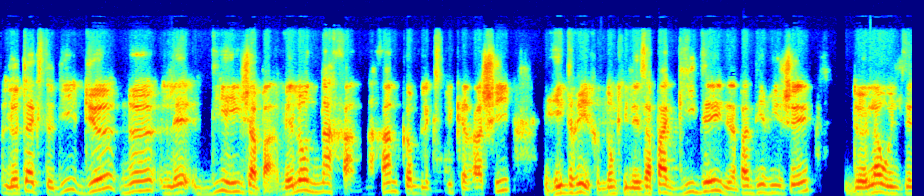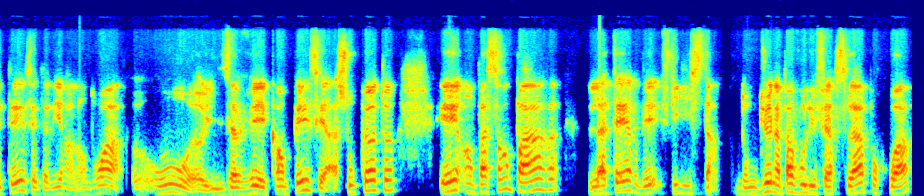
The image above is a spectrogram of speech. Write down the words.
le texte dit Dieu ne les dirigea pas. Vélo Nacham. Nacham, comme l'explique Rashi, Hidrir. Donc, il ne les a pas guidés, il ne les a pas dirigés de là où ils étaient, c'est-à-dire à, l'endroit où euh, ils avaient campé, c'est à Soukot, et en passant par la terre des Philistins. Donc Dieu n'a pas voulu faire cela. Pourquoi?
